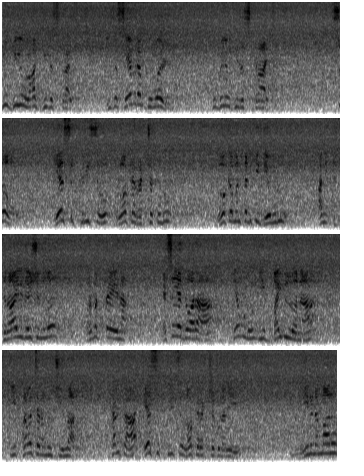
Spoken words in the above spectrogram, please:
you believe lot Jesus Christ is the saviour of the world you believe Jesus Christ so Yesu Kristu లోక రక్షకుడు లోకమంతటికి దేవుడు అని ఇజ్రాయిల్ దేశంలో ప్రవక్త అయిన ఎస్ఐ ద్వారా దేవుడు ఈ బైబిల్లోన ఈ ప్రవచనం నుంచి ఉన్నారు. కనుక యేసు క్రీస్తు లోక రక్షకుడని నేను నమ్మాను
